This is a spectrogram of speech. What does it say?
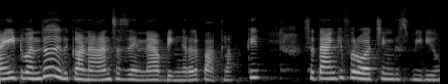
நைட் வந்து இதுக்கான ஆன்சர்ஸ் என்ன அப்படிங்கிறத பார்க்கலாம். Okay so thank you for வாட்சிங் திஸ் வீடியோ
